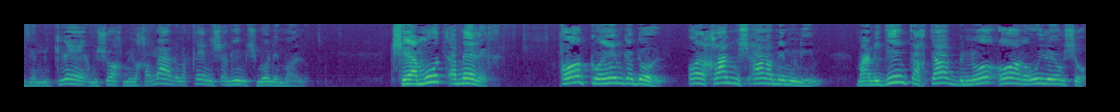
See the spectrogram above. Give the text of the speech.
זה מקרה, או משוח מלחמה, ולכן נשארים שמונה מעלות. כשימות המלך או כהן גדול, או אחד משאר הממונים, מעמידים תחתיו בנו או הראוי ליורשו.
